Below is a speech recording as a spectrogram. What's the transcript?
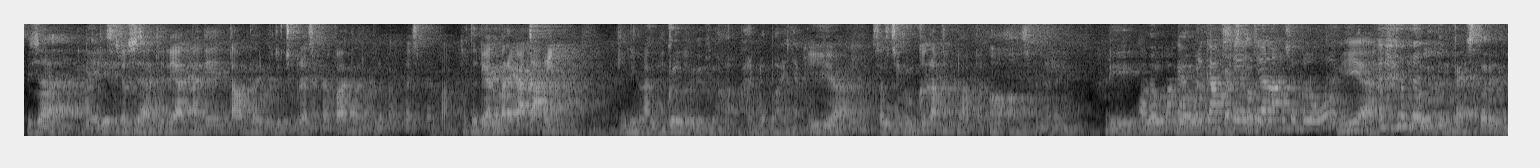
Bisa. Nah, Di situ bisa bisa. dilihat nanti tahun 2017 berapa, 2018 berapa. Atau Biar di- mereka cari. Di Gitulah. Google gitu ada banyak. Iya, searching Google langsung dapat Oh, oh. sebenarnya. Di Orang wall- pakai aplikasi investor. aja langsung keluar. Iya, Wallet investor juga.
